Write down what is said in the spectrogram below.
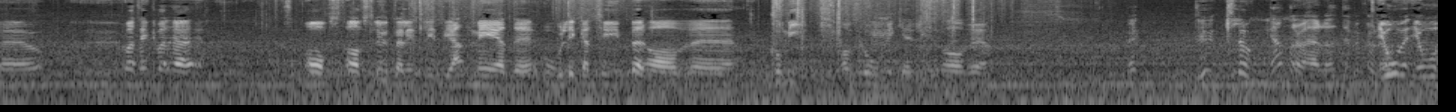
Uh, jag tänkte bara här, av, avsluta lite, lite grann med eh, olika typer av eh, komik, av komiker. Liksom, av, eh, du, Klungan och det här, det brukar jo, men- jo,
